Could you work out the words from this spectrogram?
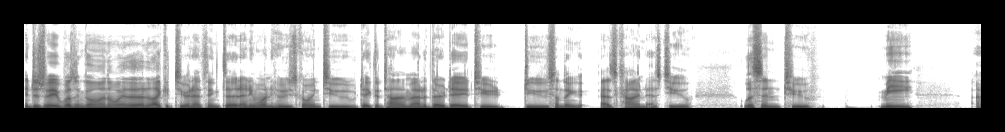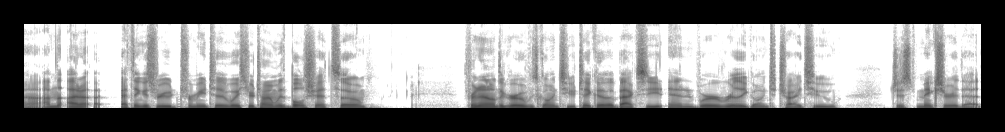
it just it wasn't going the way that I'd like it to, and I think that anyone who's going to take the time out of their day to do something as kind as to listen to me, uh, I'm not, I I think it's rude for me to waste your time with bullshit. So for now, the Grove is going to take a backseat, and we're really going to try to just make sure that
